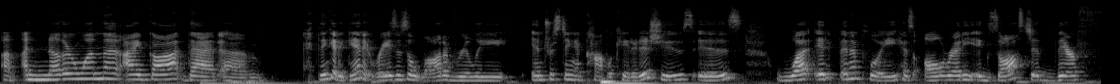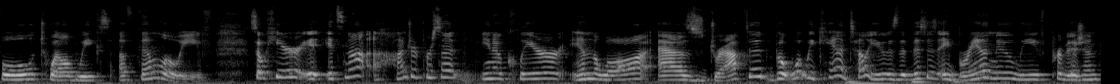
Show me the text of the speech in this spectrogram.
Um, another one that I got that um, I think it again it raises a lot of really interesting and complicated issues is what if an employee has already exhausted their full 12 weeks of FMLA leave? So here it, it's not 100% you know clear in the law as drafted, but what we can tell you is that this is a brand new leave provision.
